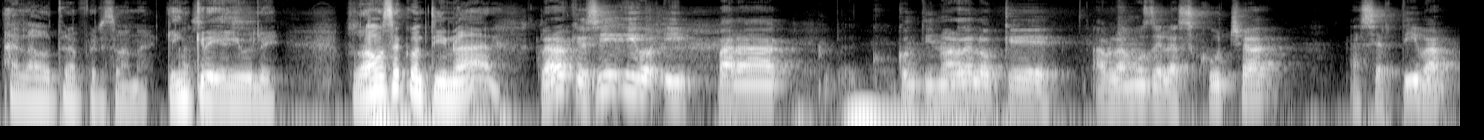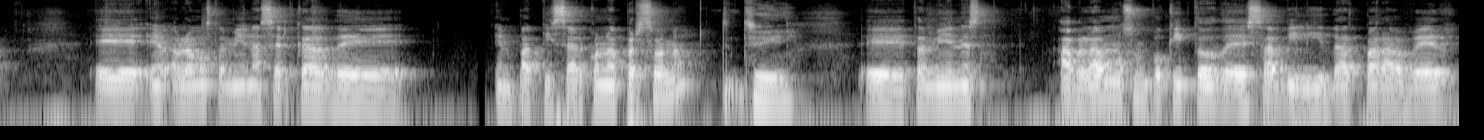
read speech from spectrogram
A la otra persona. Qué increíble. Pues vamos a continuar. Claro que sí, digo, y para continuar de lo que hablamos de la escucha, asertiva. Eh, eh, hablamos también acerca de empatizar con la persona. Sí. Eh, también es, hablamos un poquito de esa habilidad para ver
